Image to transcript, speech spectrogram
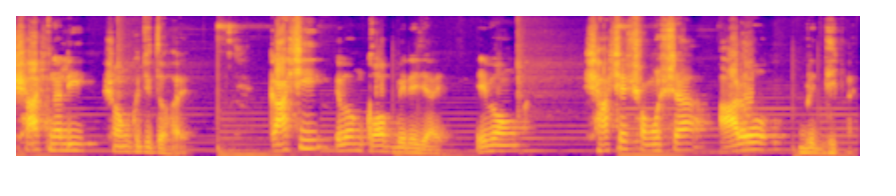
শ্বাসনালী সংকুচিত হয়। কাশি এবং কফ বেড়ে যায় এবং শ্বাসের সমস্যা আরও বৃদ্ধি পায়।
